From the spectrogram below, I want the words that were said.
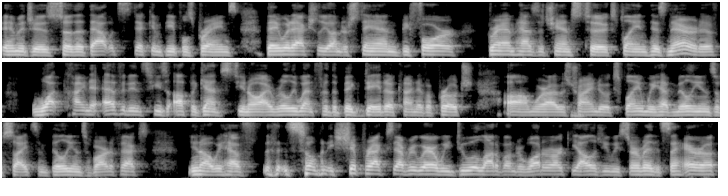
images, so that that would stick in people's brains. They would actually understand before Graham has a chance to explain his narrative what kind of evidence he's up against. You know, I really went for the big data kind of approach um, where I was trying to explain we have millions of sites and billions of artifacts. You know, we have so many shipwrecks everywhere. We do a lot of underwater archaeology. We survey the Sahara.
